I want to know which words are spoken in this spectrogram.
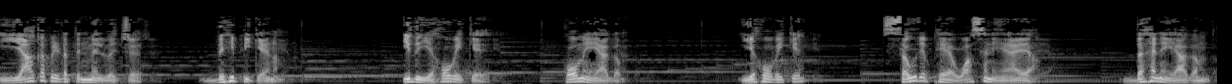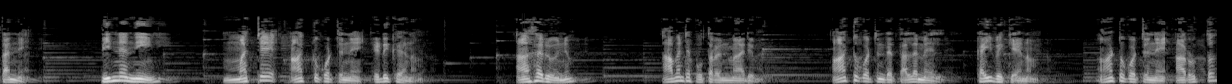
യാഗപീഠത്തിന്മേൽ വെച്ച് ദഹിപ്പിക്കണം. ഇത് യഹോവയ്ക്ക് ഹോമയാകം യഹോവയ്ക്ക് സൗരഭ്യവാസനയായ ദഹനയാകം തന്നെ. പിന്നെ നീ മറ്റേ ആട്ടുകൊറ്റനെ എടുക്കണം. അഹരോനും അവന്റെ പുത്രന്മാരും ആട്ടുകൊറ്റന്റെ തലമേൽ കൈവയ്ക്കണം. ആട്ടുകൊറ്റനെ അറുത്ത്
